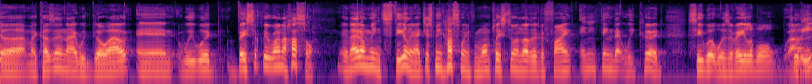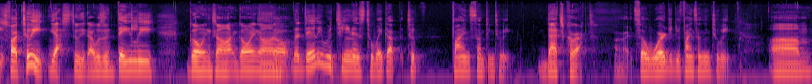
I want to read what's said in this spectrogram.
uh, my cousin and I would go out and we would basically run a hustle. And I don't mean stealing; I just mean hustling from one place to another to find anything that we could, see what was available To eat? far- to eat, yes, to eat. That was a daily goings on going on. So the daily routine is to wake up to find something to eat. That's correct. All right. So where did you find something to eat? Um,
